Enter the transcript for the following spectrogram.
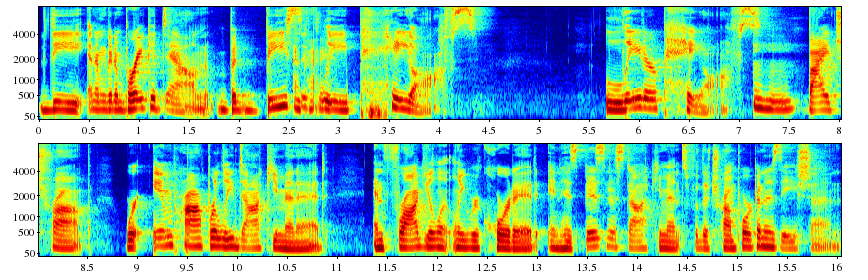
the, and I'm going to break it down, but basically payoffs, later payoffs Mm-hmm. by Trump were improperly documented and fraudulently recorded in his business documents for the Trump organization,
